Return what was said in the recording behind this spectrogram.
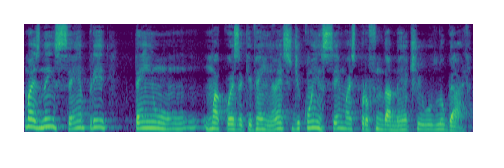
mas nem sempre tem um, uma coisa que vem antes de conhecer mais profundamente o lugar.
